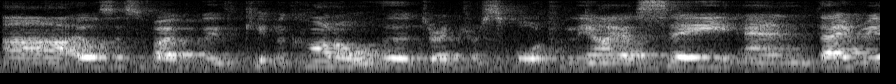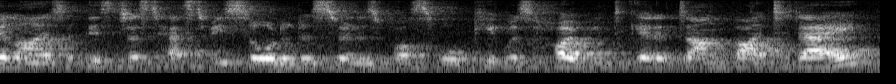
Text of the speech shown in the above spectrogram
Uh, I also spoke with Kit McConnell, the Director of Sport from the IOC, and they realised that this just has to be sorted as soon as possible. Kit was hoping to get it done by today.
